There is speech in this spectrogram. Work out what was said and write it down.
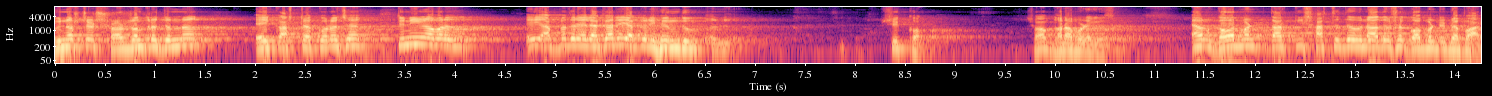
বিনষ্টের ষড়যন্ত্রের জন্য এই কাজটা করেছে। তিনিও আবার এই আপনাদের এলাকারই একজন হিন্দু শিক্ষক, সব ধরা পড়ে গেছে। এখন গভর্নমেন্ট তার কি শাস্তি দেবে না দেবে সে গভর্নমেন্টের ব্যাপার।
